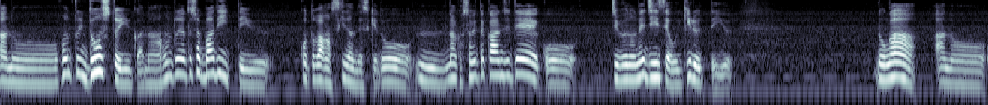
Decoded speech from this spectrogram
あのー、本当に同志というかな本当に私はバディっていう言葉が好きなんですけど、うん、なんかそういった感じでこう自分のね人生を生きるっていうのがあの、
